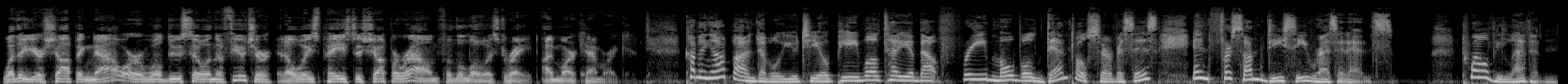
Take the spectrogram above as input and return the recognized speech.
Whether you're shopping now or will do so in the future, it always pays to shop around for the lowest rate. I'm Mark Hamrick. Coming up on WTOP, we'll tell you about free mobile dental services and for some DC residents. 1211.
